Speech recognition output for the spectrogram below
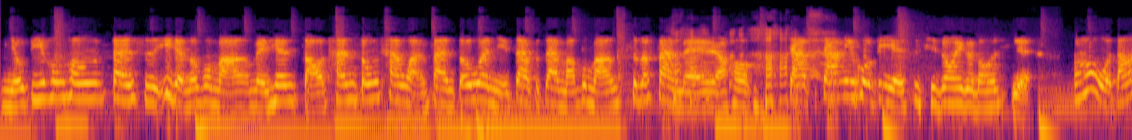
牛逼哄哄，但是一点都不忙，每天早餐、中餐、晚饭都问你在不在、忙不忙、吃了饭没，然后加加密货币也是其中一个东西。然后我当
